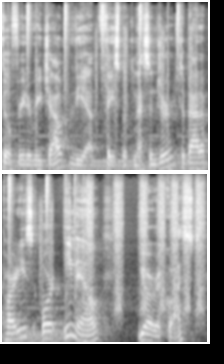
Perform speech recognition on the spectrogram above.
feel free to reach out via Facebook Messenger to Bad at Parties or email your request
